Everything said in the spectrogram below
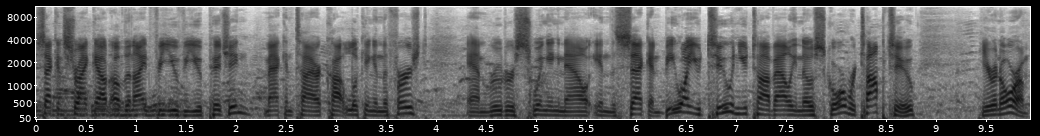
Second strikeout of the night for UVU pitching. McIntyre caught looking in the first, and Reuter swinging now in the second. BYU two and Utah Valley no score. We're top two here in Orem.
